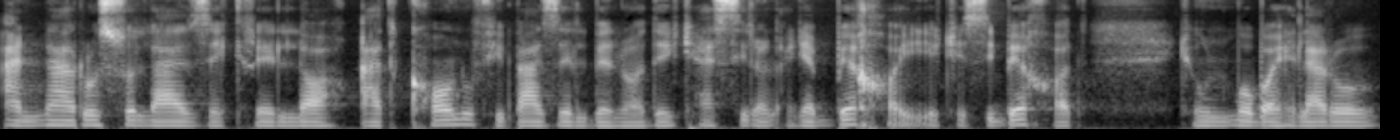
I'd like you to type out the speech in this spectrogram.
ان رسول ذکر الله قد کانوا فی بعض البلاد کثیرا اگر بخوای یه کسی بخواد که اون مباهله رو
